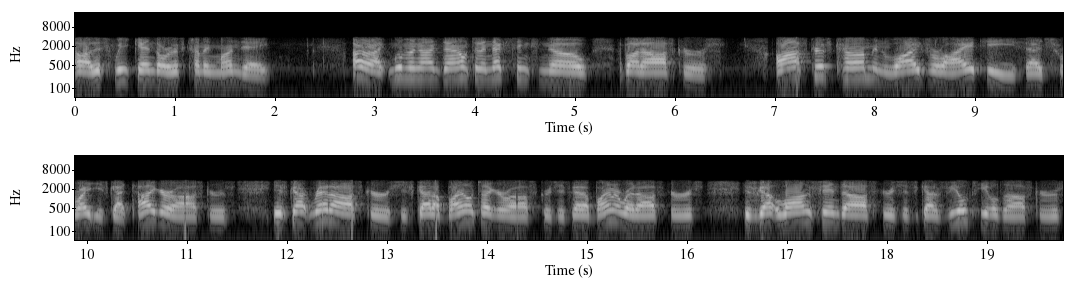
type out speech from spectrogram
uh, this weekend or this coming Monday. All right, moving on down to the next thing to know about Oscars. Oscars come in wide varieties. That's right. You've got tiger Oscars, you've got red Oscars, you've got albino tiger Oscars, you've got albino red Oscars, you've got long-finned Oscars, you've got veil-tailed Oscars,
